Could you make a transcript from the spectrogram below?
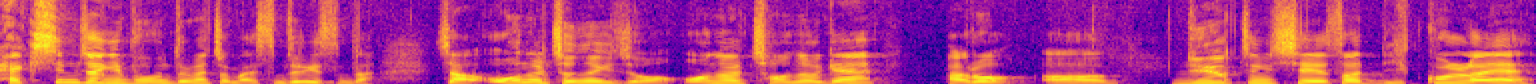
핵심적인 부분들만 좀 말씀드리겠습니다. 자 오늘 저녁이죠. 오늘 저녁에 바로 어, 뉴욕 증시에서 니콜라의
